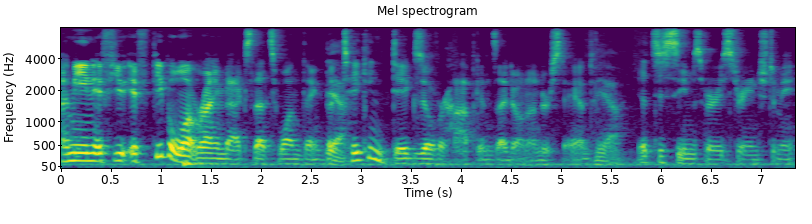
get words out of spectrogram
I mean, if you if people want running backs, that's one thing. But Yeah. taking Diggs over Hopkins, I don't understand. Yeah, It just seems very strange to me.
